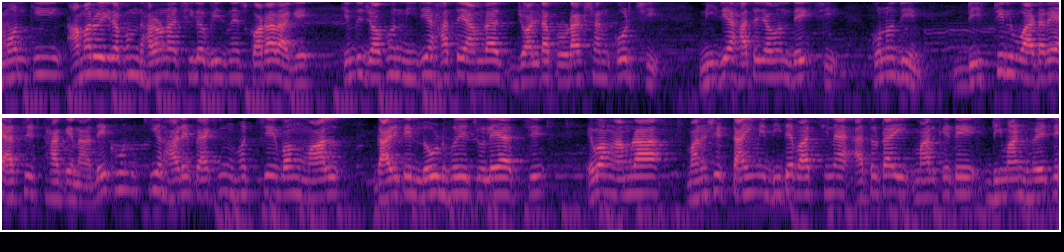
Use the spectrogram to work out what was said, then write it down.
এমনকি আমারও এইরকম ধারণা ছিল বিজনেস করার আগে। কিন্তু যখন নিজে হাতে আমরা জলটা প্রোডাকশান করছি, নিজে হাতে যখন দেখছি কোনো দিন ডিস্টিল ওয়াটারে অ্যাসিড থাকে না। দেখুন কি হারে প্যাকিং হচ্ছে এবং মাল গাড়িতে লোড হয়ে চলে যাচ্ছে এবং আমরা মানুষের টাইমে দিতে পারছি না, এতটাই মার্কেটে ডিমান্ড হয়েছে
